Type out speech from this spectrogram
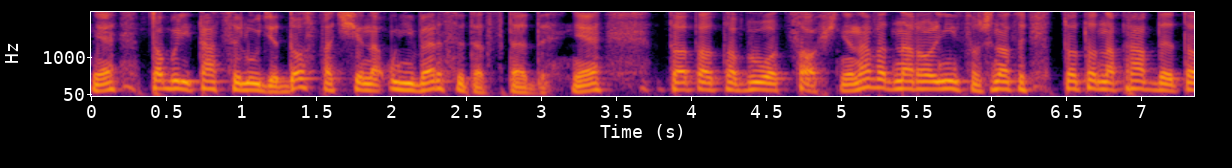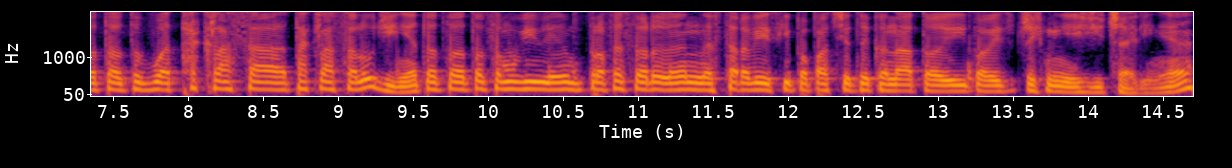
Nie? To byli tacy ludzie. Dostać się na uniwersytet wtedy, nie? To, to, to było coś, nie? Nawet na rolnictwo, czy na coś. To, to naprawdę, to, to, to była ta klasa, ta klasa ludzi, nie? To, to, to, co mówi profesor Starowiejski, popatrzcie tylko na to i powiedz, czyśmy nie zdziczeli, nie?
